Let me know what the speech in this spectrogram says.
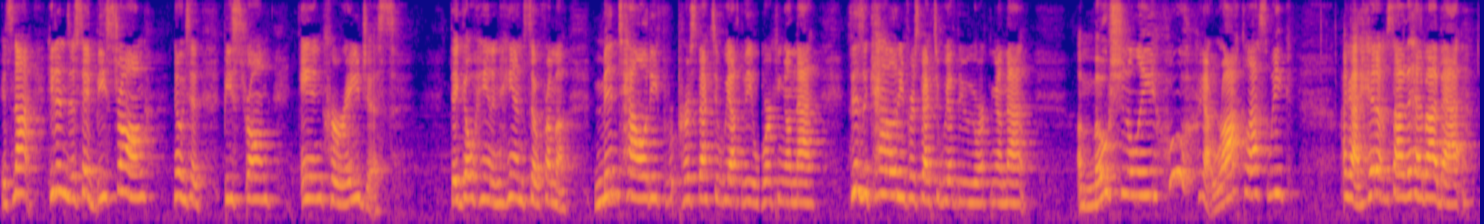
It's not, he didn't just say be strong. No, he said be strong and courageous. They go hand in hand. So, from a mentality perspective, we have to be working on that. Physicality perspective, we have to be working on that. Emotionally, whew, I got rocked last week. I got hit upside the head by a bat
